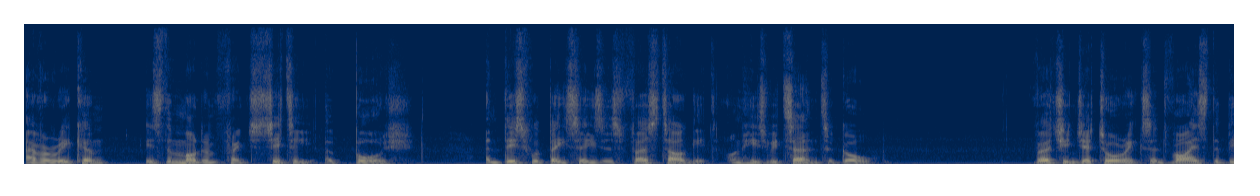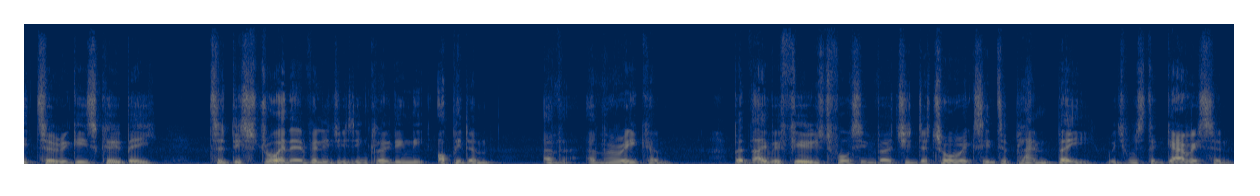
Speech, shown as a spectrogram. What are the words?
Avaricum is the modern French city of Bourges and this would be Caesar's first target on his return to Gaul. Vercingetorix advised the Bituriges Cubi to destroy their villages, including the oppidum of Avaricum, but they refused, forcing Vercingetorix into Plan B, which was to garrison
